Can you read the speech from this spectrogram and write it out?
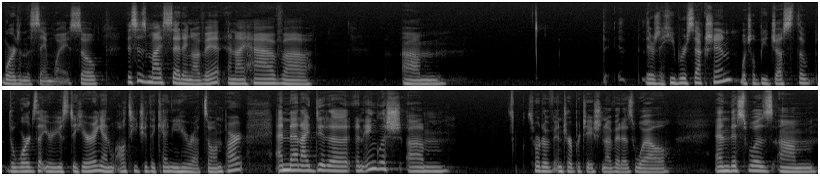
words in the same way. So this is my setting of it, and I have, uh, um, th- there's a Hebrew section, which will be just the, the words that you're used to hearing, and I'll teach you the Kenya own part. And then I did a, an English um, sort of interpretation of it as well. And this was um,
